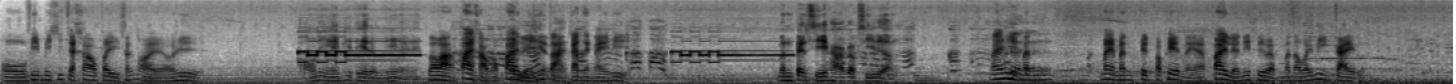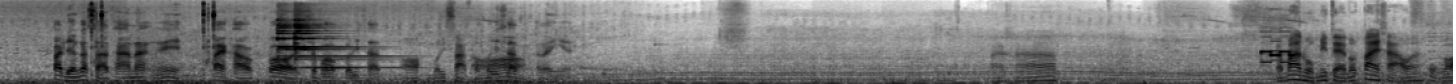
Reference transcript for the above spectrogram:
โอ้พี่ไม่คิดจะเข้าไปอีกสักหน่อยเหรอพี่ อ๋อนี่ไงพี่เทตรงนี้ไงนี่ระหว่างป้ายขาวกับป้ายเหลืองเห็นี่นไหมต่างกันยังไงพี่ มันเป็นสีขาวกับสีเหลือง ไม่พี่มันไม่มันเป็นประเภทไหนอะป้ายเหลืองนี่คือแบบมันเอาไว้วิ่งไกลเหรอป้ายเหลืองก็สาธารณะไงป้ายขาวก็เฉพาะบริษัทอ๋อบริษัทขอ๋อองบริษัทอะไรเงี้ย นะ ครับแต่บ้านผมมีแต่รถป้ายขาวอะหกล้อ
